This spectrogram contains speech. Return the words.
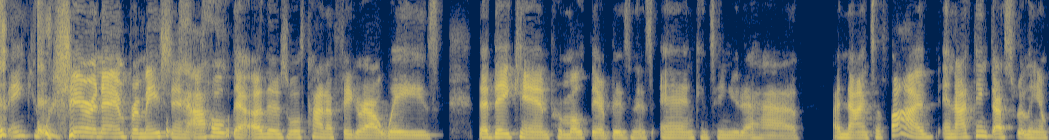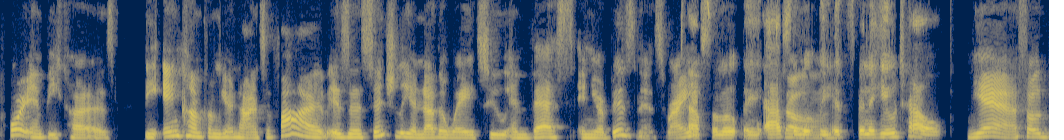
Thank you for sharing that information. I hope that others will kind of figure out ways that they can promote their business and continue to have a nine to five. And I think that's really important because the income from your nine to five is essentially another way to invest in your business, right? Absolutely. Absolutely. So, it's been a huge help. Yeah. So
